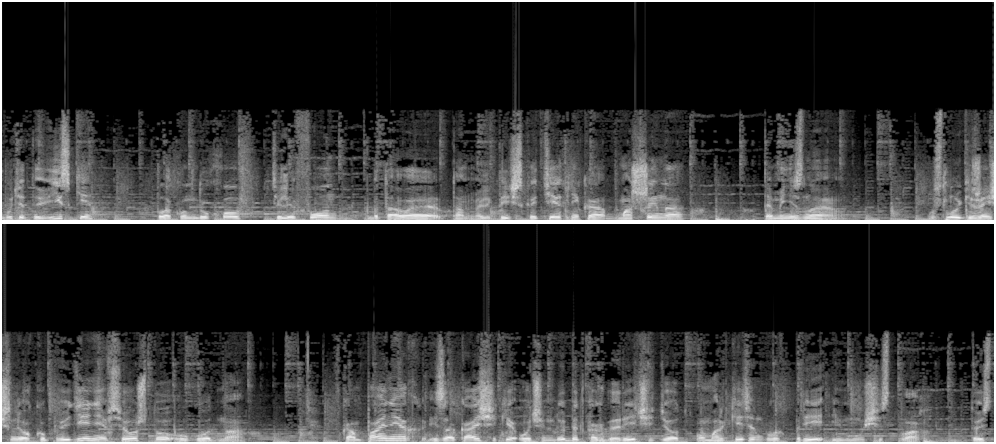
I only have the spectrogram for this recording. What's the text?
Будь это виски, флакон духов, телефон, бытовая там электрическая техника, машина, там, я не знаю, услуги женщин легкого поведения, все что угодно. В компаниях и заказчики очень любят, когда речь идет о маркетинговых преимуществах. То есть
